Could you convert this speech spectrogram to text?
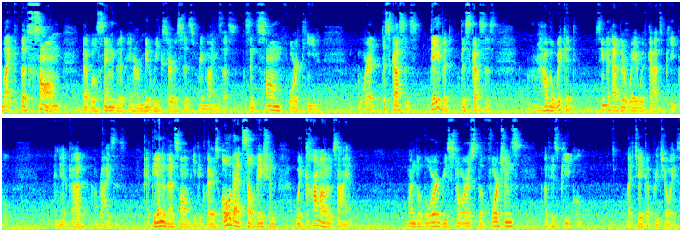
like the psalm that we'll sing in our midweek services reminds us. It's in Psalm 14 where it discusses, David discusses how the wicked seem to have their way with God's people and yet God arises. At the end of that psalm, he declares, Oh, that salvation would come out of Zion when the Lord restores the fortunes of his people. Let Jacob rejoice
